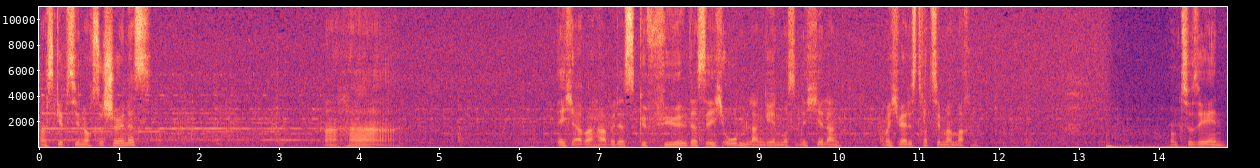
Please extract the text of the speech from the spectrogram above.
Was gibt's hier noch so Schönes? Aha. Ich aber habe das Gefühl, dass ich oben lang gehen muss und nicht hier lang. Aber ich werde es trotzdem mal machen. Um zu sehen,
